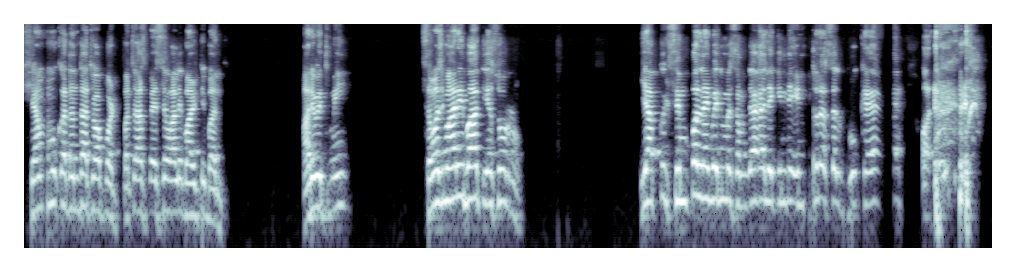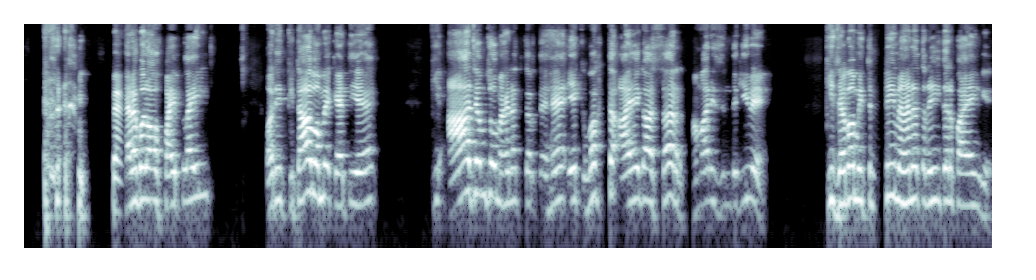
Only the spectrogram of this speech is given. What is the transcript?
श्यामू का धंधा चौपट। पचास पैसे वाली बाल्टी बंद। अरे विथ मी समझ में आ रही बात? यस और नो ये आपको एक सिंपल लैंग्वेज में समझाया, लेकिन ये इंटरनेशनल बुक है। और पैराबल ऑफ़ पाइपलाइन और ये किताब हमें कहती है कि आज हम जो मेहनत करते हैं, एक वक्त आएगा सर हमारी ज़िंदगी में, कि जब हम इतनी मेहनत नहीं कर पाएँगे,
